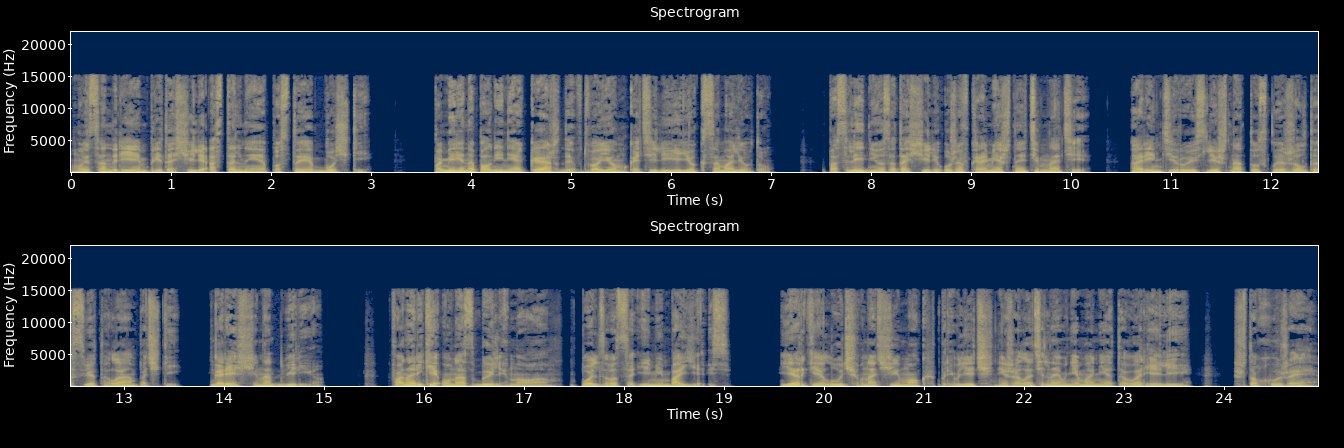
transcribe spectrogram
мы с Андреем притащили остальные пустые бочки. По мере наполнения каждый вдвоем катили ее к самолету. Последнюю затащили уже в кромешной темноте, ориентируясь лишь на тусклый желтый свет лампочки, горящей над дверью. Фонарики у нас были, но пользоваться ими боялись. Яркий луч в ночи мог привлечь нежелательное внимание твари или, что хуже,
